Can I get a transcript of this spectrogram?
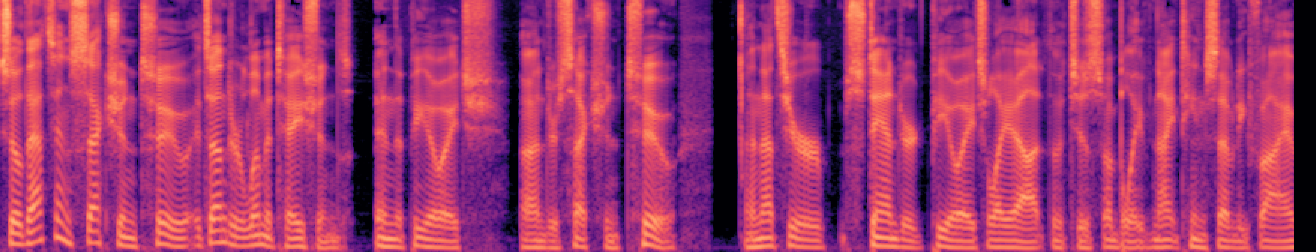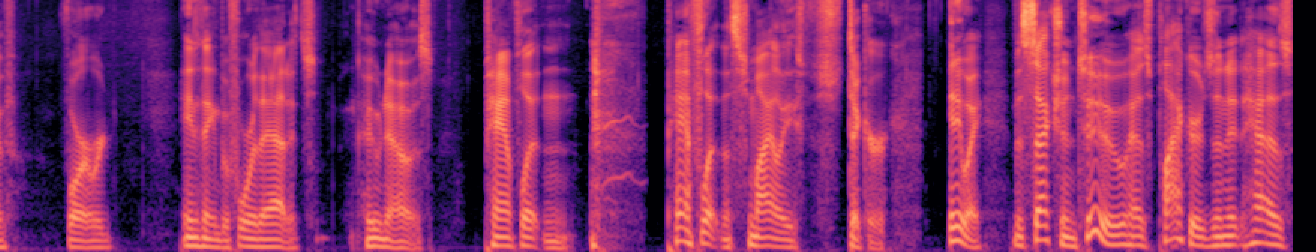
So that's in section two. It's under limitations in the POH under section two. And that's your standard POH layout, which is, I believe, 1975 forward. Anything before that, it's who knows pamphlet and pamphlet and the smiley sticker. Anyway, the section two has placards and it has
